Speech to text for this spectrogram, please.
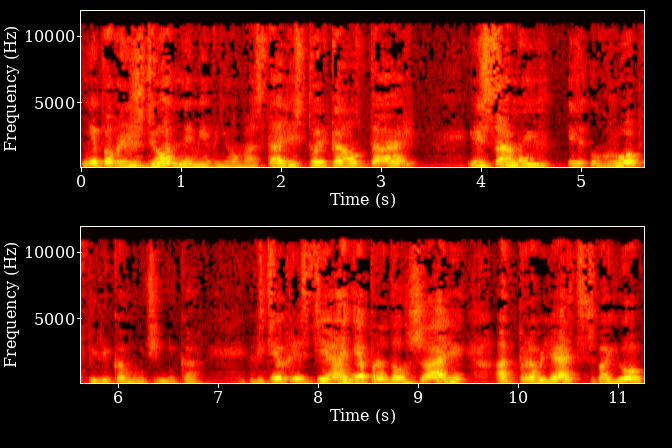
Неповрежденными в нем остались только алтарь и самый гроб великомученика, где христиане продолжали отправлять свое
